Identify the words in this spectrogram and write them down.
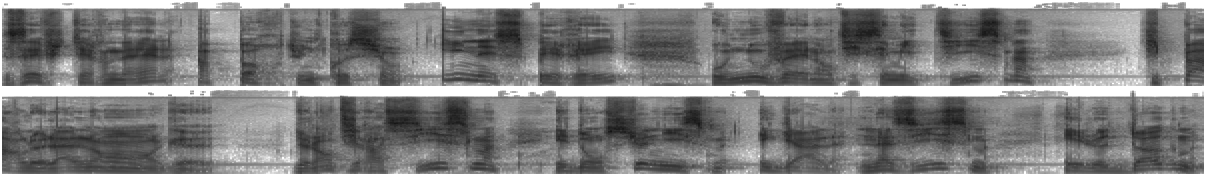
Zev Sternel apporte une caution inespérée au nouvel antisémitisme qui parle la langue de l'antiracisme et dont sionisme égale nazisme est le dogme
